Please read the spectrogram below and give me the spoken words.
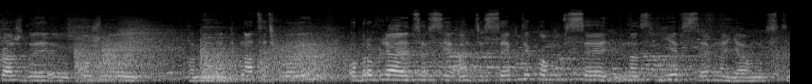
кожної, кожної там, на 15 хвилин, обробляються всі антисептиком, все в нас є, все в наявності.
